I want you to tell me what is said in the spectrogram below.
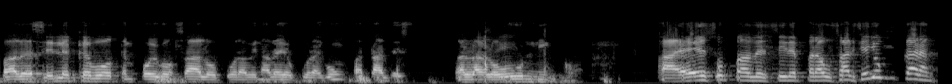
para decirle que voten por Gonzalo, por Abinader o por algún fatal de eso. Para lo único. Para eso, para decirle, para usar. Si ellos buscaran,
